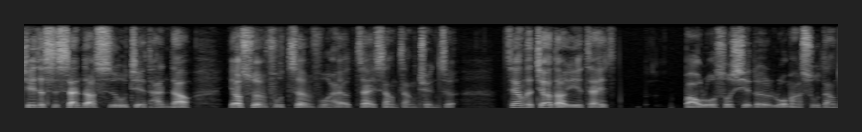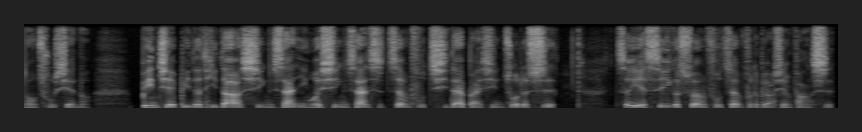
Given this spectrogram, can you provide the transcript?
接着是三到十五节谈到要顺服政府，还有在上掌权者，这样的教导也在保罗所写的罗马书当中出现了，并且彼得提到要行善，因为行善是政府期待百姓做的事，这也是一个顺服政府的表现方式。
